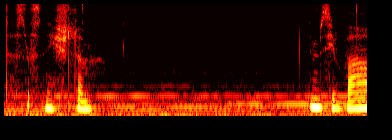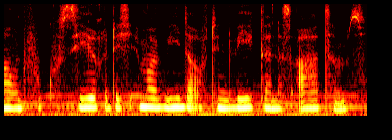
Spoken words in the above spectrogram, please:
Das ist nicht schlimm. Nimm sie wahr und fokussiere dich immer wieder auf den Weg deines Atems.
